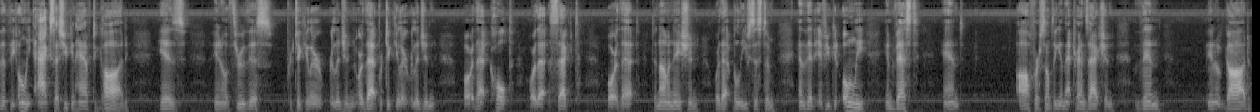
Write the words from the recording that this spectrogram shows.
That the only access you can have to God is, you know, through this particular religion or that particular religion or that cult or that sect or that denomination or that belief system. And that if you could only invest and offer something in that transaction, then, you know, God,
